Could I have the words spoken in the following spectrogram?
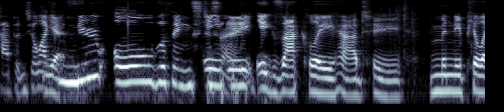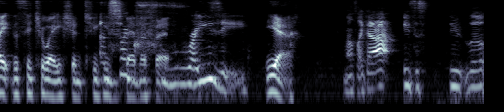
happens, you're like, Yes. he knew all the things to He say. knew exactly how to manipulate the situation to It's his so benefit. crazy. Yeah. And I was like, ah, he's just he, uh,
